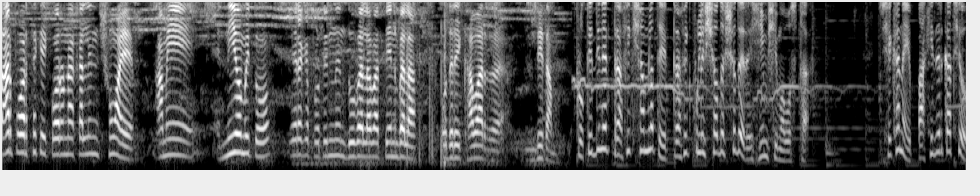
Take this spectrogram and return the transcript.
তারপর থেকে করোনাকালীন সময়ে আমি নিয়মিত, এর আগে প্রতিদিন দুবেলা বা তিনবেলা ওদের এই খাবার দিতাম। প্রতিদিনের ট্রাফিক সামলাতে ট্রাফিক পুলিশ সদস্যদের হিমশিম অবস্থা। সেখানে পাখিদের কাছেও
